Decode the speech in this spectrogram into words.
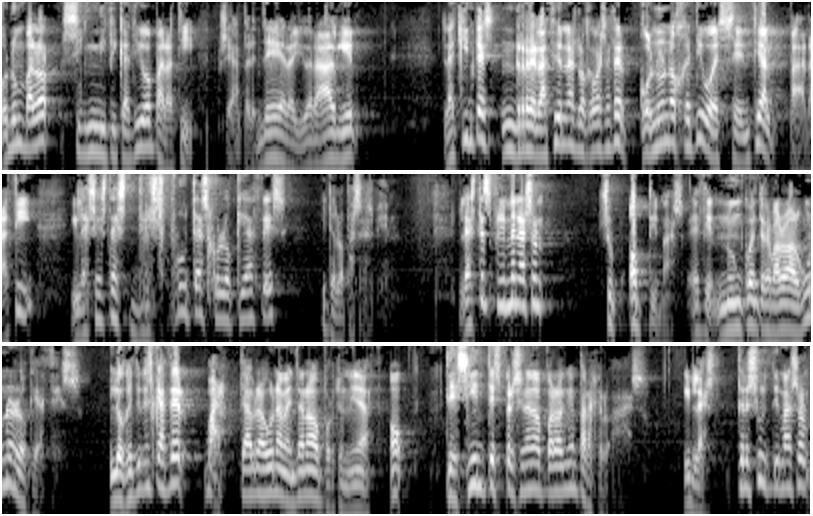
con un valor significativo para ti. O sea, aprender, ayudar a alguien. La quinta es, relacionas lo que vas a hacer con un objetivo esencial para ti. Y la sexta es, disfrutas con lo que haces y te lo pasas bien. Las tres primeras son subóptimas, es decir, no encuentras valor alguno en lo que haces. Lo que tienes que hacer, bueno, te abre una ventana de oportunidad. O te sientes presionado por alguien para que lo hagas. Y las tres últimas son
